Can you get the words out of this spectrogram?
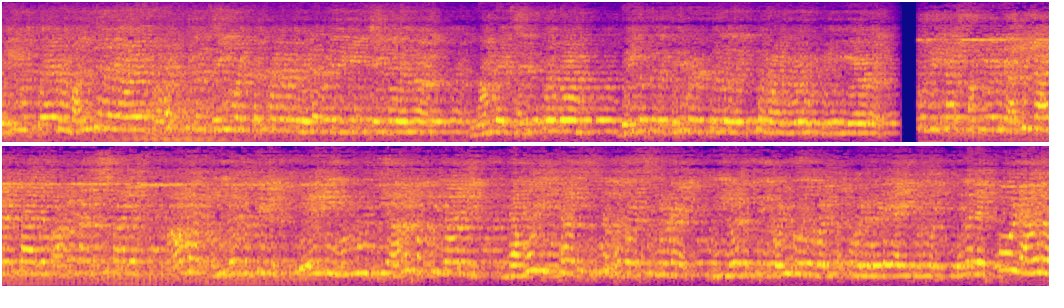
ദൈവത്തോട് വഞ്ചനയായ പ്രവർത്തികൾ ചെയ്യുവാൻ തക്കവണ്ണം ഇടപെടുകയും ചെയ്തു എന്ന് നമ്മെ ചരിത്രവും ദൈവത്തിന് തിരുവഴുത്തുകൾ വ്യക്തമായി ഓർമ്മിപ്പിക്കുകയാണ് സഭയുടെ അധികാരത്താലും ഈ എപ്പോഴാണ്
